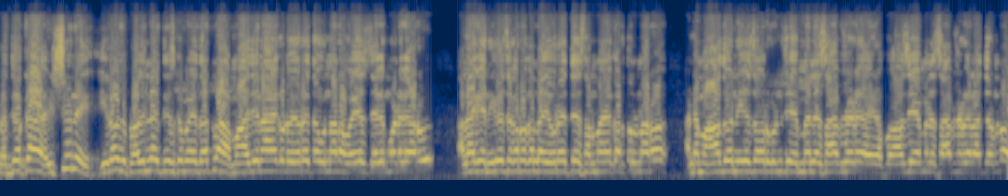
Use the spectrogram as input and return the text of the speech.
ప్రతి ఒక్క ఇష్యూని ఈరోజు ప్రజలకు తీసుకుపోయేటట్ల మా అధినాయకుడు ఎవరైతే ఉన్నారో వైఎస్ జగన్మోహన్ గారు అలాగే నియోజకవర్గంలో ఎవరైతే సన్మాయకర్తలు ఉన్నారో అంటే మా ఆదో నియోజకవర్గం నుంచి ఎమ్మెల్యే సాఫిసైడ్ మాజీ ఎమ్మెల్యే సాఫిసైడ్ రాజ్యంలో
